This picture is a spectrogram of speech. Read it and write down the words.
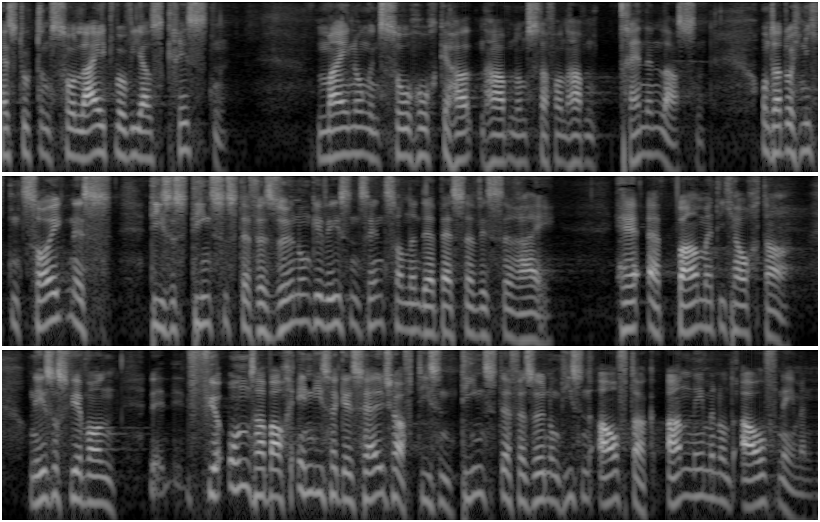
es tut uns so leid, wo wir als Christen Meinungen so hoch gehalten haben, uns davon haben trennen lassen und dadurch nicht ein Zeugnis dieses Dienstes der Versöhnung gewesen sind, sondern der Besserwisserei. Herr, erbarme dich auch da. Und Jesus, wir wollen für uns, aber auch in dieser Gesellschaft diesen Dienst der Versöhnung, diesen Auftrag annehmen und aufnehmen.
